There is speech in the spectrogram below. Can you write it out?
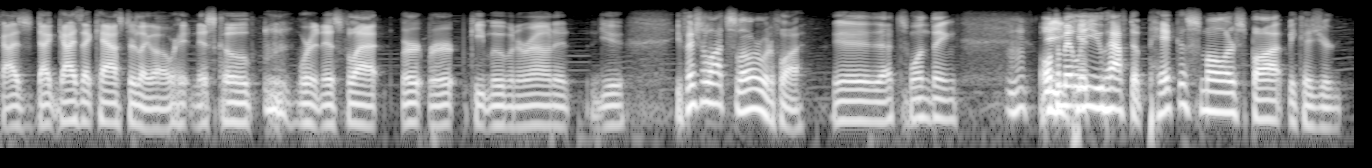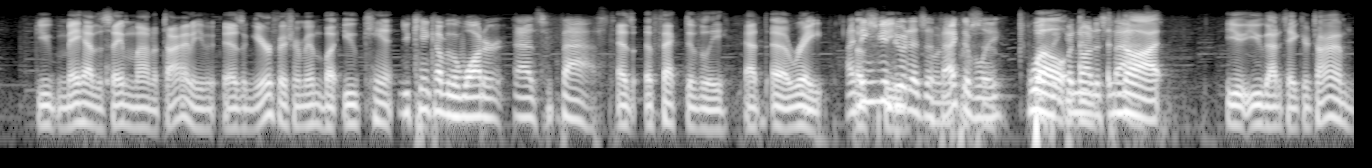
guys that guys that cast are like, oh, we're hitting this cove, we're hitting this flat, burp burp, keep moving around it. You you fish a lot slower with a fly. Yeah, that's one thing. Mm-hmm. Ultimately, you, have to pick a smaller spot because you're you may have the same amount of time even as a gear fisherman, but you can't you can't cover the water as fast. as effectively at a rate. I think you can do it as 100%. effectively. well, but not as fast. Not you. You got to take your time.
